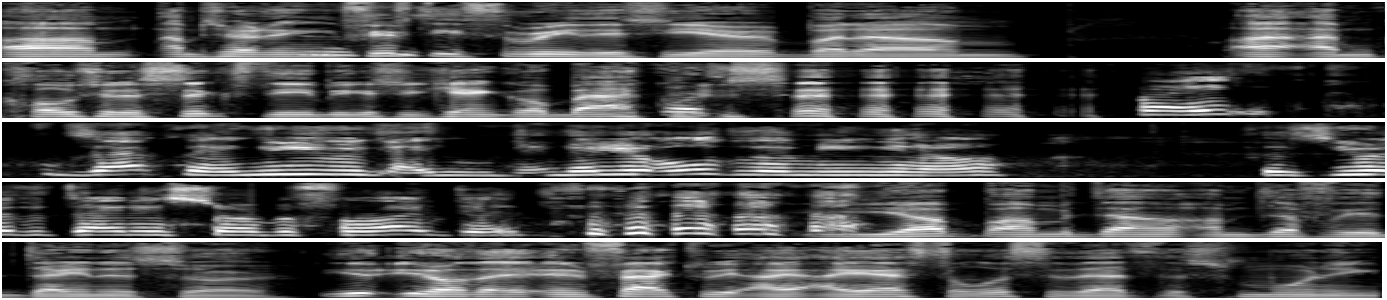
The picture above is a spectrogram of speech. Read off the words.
Um, I'm turning mm-hmm. 53 this year, but um, I, am closer to 60 because you can't go backwards. right, exactly. I knew you. I know you're older than me. You know, because you were the dinosaur before I did. yep, I'm a down, I'm definitely a dinosaur. You, you know, that, in fact, we I, I asked Alyssa that this morning.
